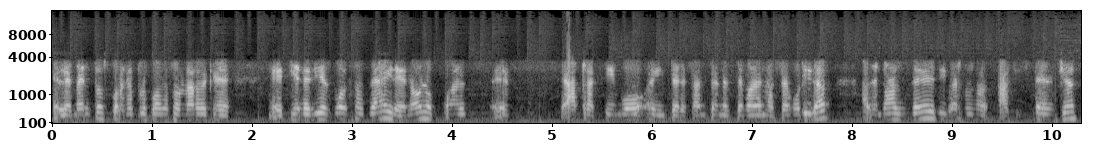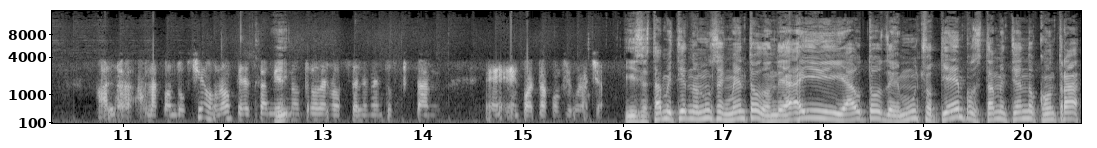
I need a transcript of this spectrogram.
elementos, por ejemplo podemos hablar de que eh, tiene 10 bolsas de aire, ¿no? Lo cual es atractivo e interesante en el tema de la seguridad, además de diversas asistencias a la, a la conducción, ¿no? Que es también otro de los elementos que están eh, en cuanto a configuración. Y se está metiendo en un segmento donde hay autos de mucho tiempo, se está metiendo contra,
